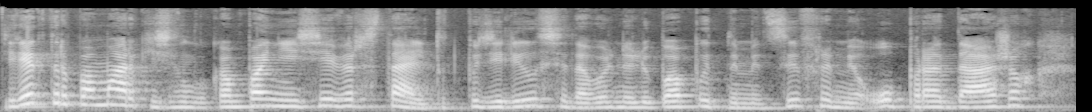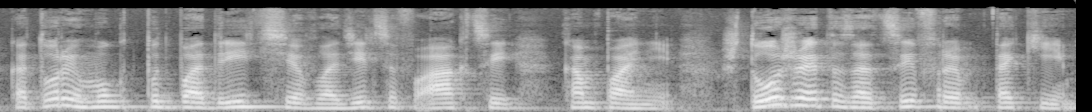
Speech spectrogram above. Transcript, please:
Директор по маркетингу компании «Северсталь» тут поделился довольно любопытными цифрами о продажах, которые могут подбодрить владельцев акций компании. Что же это за цифры такие?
